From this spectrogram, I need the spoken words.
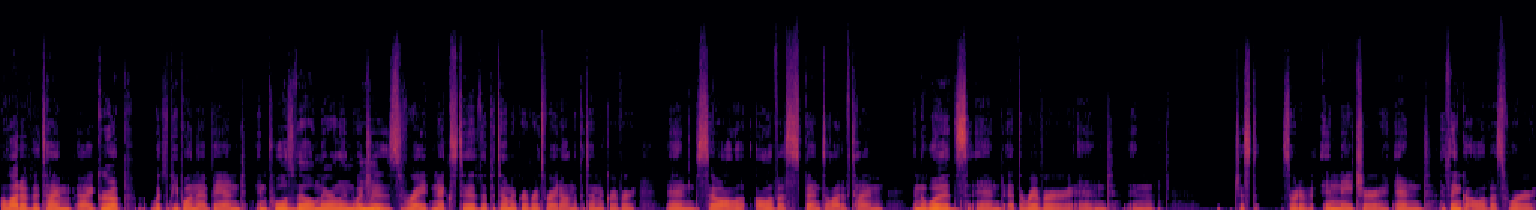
a lot of the time I grew up with the people in that band in Poolesville, Maryland, which mm-hmm. is right next to the Potomac River. It's right on the Potomac River. And so all all of us spent a lot of time in the woods and at the river and in just sort of in nature and I think all of us were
